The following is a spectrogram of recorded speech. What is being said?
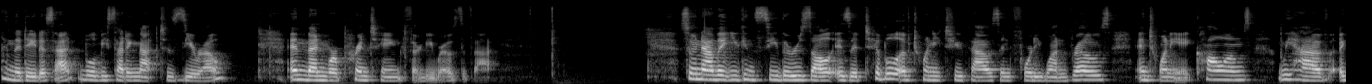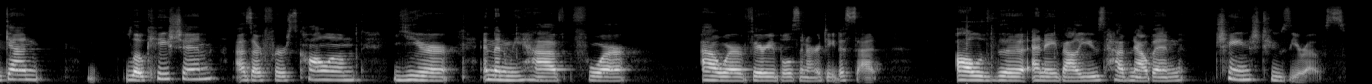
in the data set, we'll be setting that to zero. And then we're printing 30 rows of that. So now that you can see the result is a tibble of 22,041 rows and 28 columns, we have, again, location as our first column, year, and then we have for our variables in our data set, all of the NA values have now been changed to zeros.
